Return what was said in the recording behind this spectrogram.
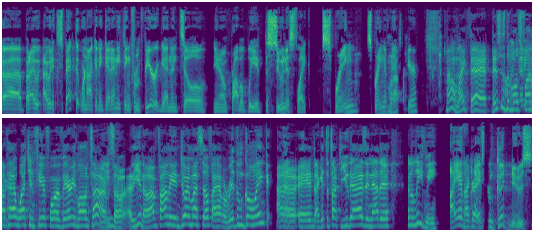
Uh, but I, w- I would expect that we're not going to get anything from Fear again until you know probably the soonest, like spring, spring of Wow. next year. I don't like that. This is the like most fun either. I've had watching Fear for a very long time. Mhm. So, uh, you know, I'm finally enjoying myself. I have a rhythm going, Yeah. uh, and I get to talk to you guys, and now they're going to leave me. I have I have some good news,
